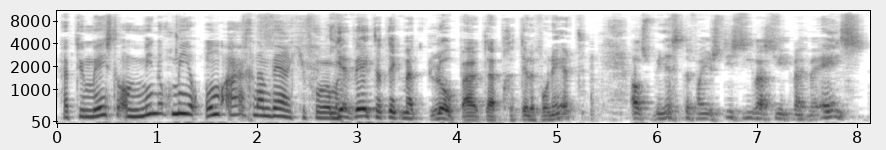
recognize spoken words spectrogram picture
hebt u meestal een min of meer onaangenaam werkje voor me. Je weet dat ik met Loopuit heb getelefoneerd. Als minister van Justitie was hij het met me eens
